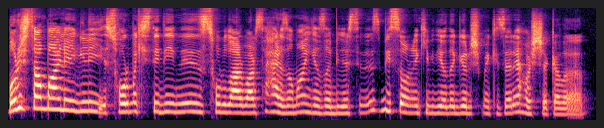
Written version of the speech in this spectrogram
Barış Samba ile ilgili sormak istediğiniz sorular varsa her zaman yazabilirsiniz. Bir sonraki videoda görüşmek üzere. Hoşçakalın.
